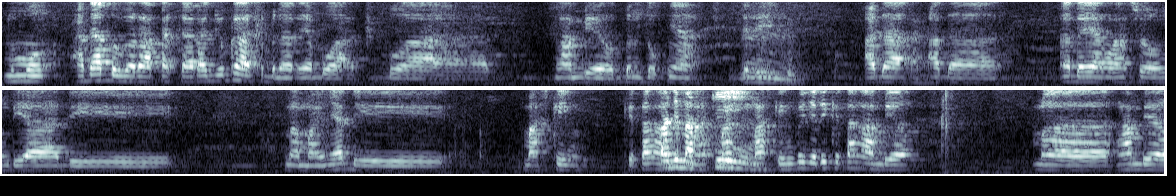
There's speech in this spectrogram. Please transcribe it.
memu- ada beberapa cara juga sebenarnya buat buat ngambil bentuknya jadi ada ada ada yang langsung dia di namanya di masking kita Oh, di ngambil- masking. mas- masking itu jadi kita ngambil me- ngambil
